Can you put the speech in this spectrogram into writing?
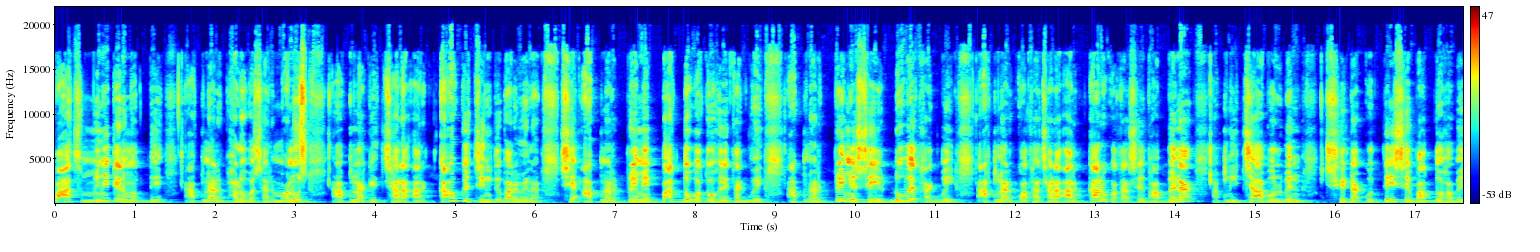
পাঁচ মিনিটের মধ্যে আপনার ভালোবাসার মানুষ আপনাকে ছাড়া আর কাউকে চিনতে পারবে না। সে আপনার প্রেমে বাধ্যগত হয়ে থাকবে, আপনার প্রেমে সে ডুবে থাকবে, আপনার কথা ছাড়া আর কারও কথা সে ভাববে না। আপনি যা বলবেন সেটা করতেই সে বাধ্য হবে।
